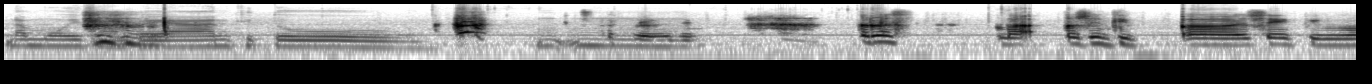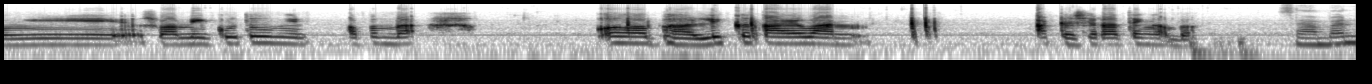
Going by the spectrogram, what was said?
nemuin sampean gitu. Terus Mbak terus yang di eh, saya bingungi suamiku tuh apa Mbak eh, balik ke Taiwan ada syaratnya nggak Mbak? sampean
